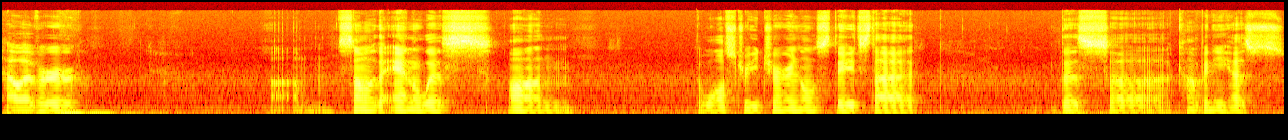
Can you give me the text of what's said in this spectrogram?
However um, some of the analysts on the Wall Street Journal states that this uh, company has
